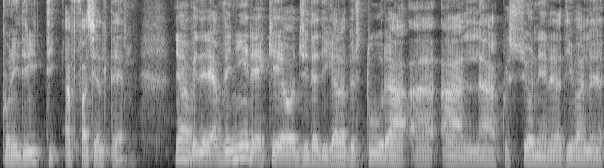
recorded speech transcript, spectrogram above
con i diritti a fasi alterne. Andiamo a vedere Avvenire che oggi dedica l'apertura uh, alla questione relativa al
